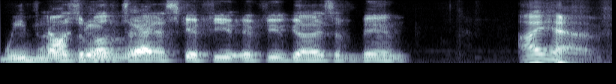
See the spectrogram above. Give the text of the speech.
We've not. I not was been about to yet. ask if you if you guys have been. I have.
